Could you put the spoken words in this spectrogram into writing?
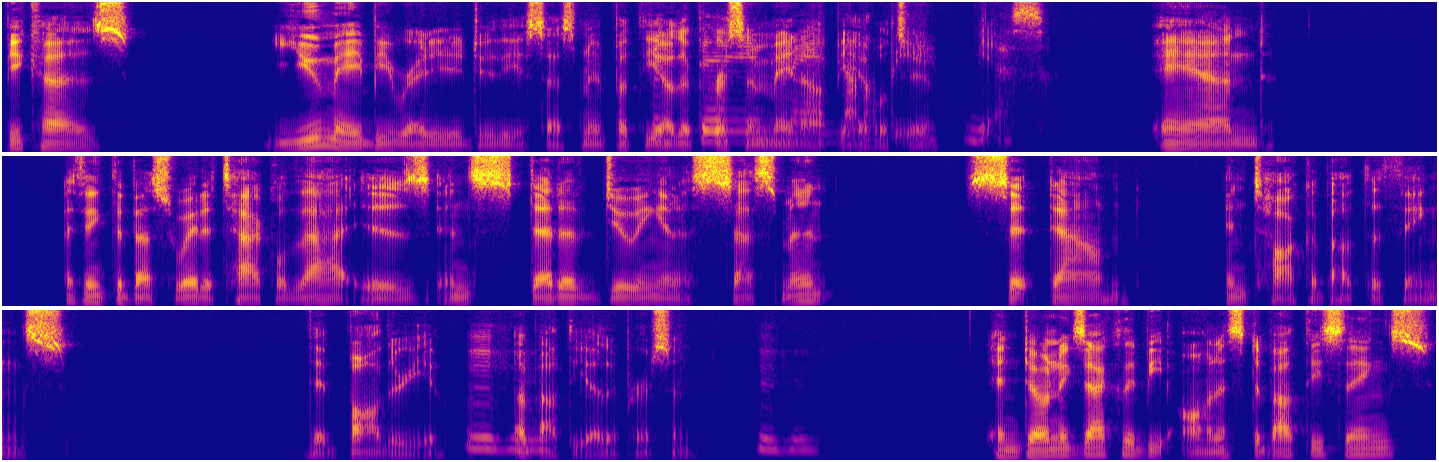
because you may be ready to do the assessment, but the But other person they may, not be able to. Yes. And I think the best way to tackle that is instead of doing an assessment, sit down and talk about the things that bother you Mm-hmm. about the other person. Mm-hmm. And don't exactly be honest about these things.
